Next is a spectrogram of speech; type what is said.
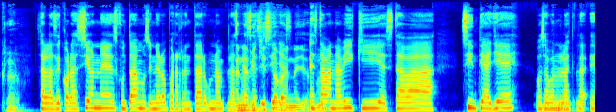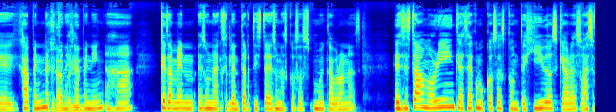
Claro. O sea, las decoraciones, juntábamos dinero para rentar una, las Ana mesas Vicky y sillas. estaba en ellas, ¿no? Estaba Ana Vicky, estaba Cintia Ye, o sea, uh -huh. bueno, la, la eh, Happening, la que happening. tiene Happening, ajá, que también es una excelente artista y hace unas cosas muy cabronas. Es, estaba Maureen, que hacía como cosas con tejidos, que ahora hace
